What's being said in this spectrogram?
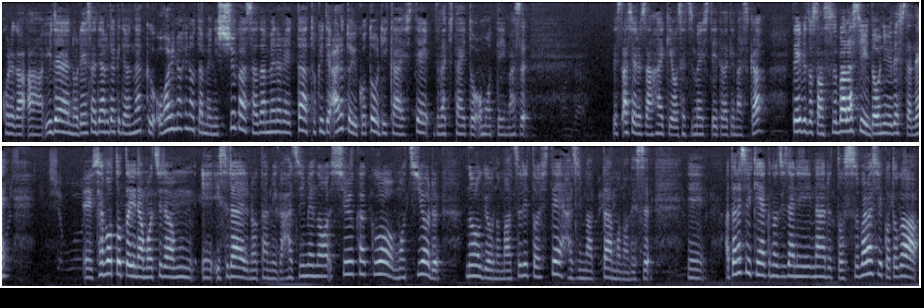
これがあユダヤの霊祭であるだけではなく終わりの日のために主が定められた時であるということを理解していただきたいと思っています。です。アシェルさん背景を説明していただけますか？デイビッドさん素晴らしい導入でしたね。シャボットというのはもちろんイスラエルの民が初めの収穫を持ち寄る農業の祭りとして始まったものです。新しい契約の時代になると素晴らしいことが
